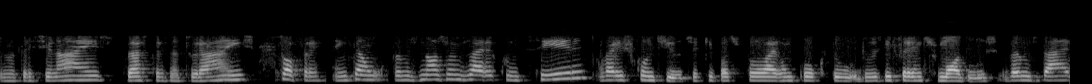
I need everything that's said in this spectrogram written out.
nutricionais, desastres naturais, sofrem. Então, vamos, nós vamos dar a conhecer vários conteúdos. Aqui posso falar um pouco do, dos diferentes módulos. Vamos dar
